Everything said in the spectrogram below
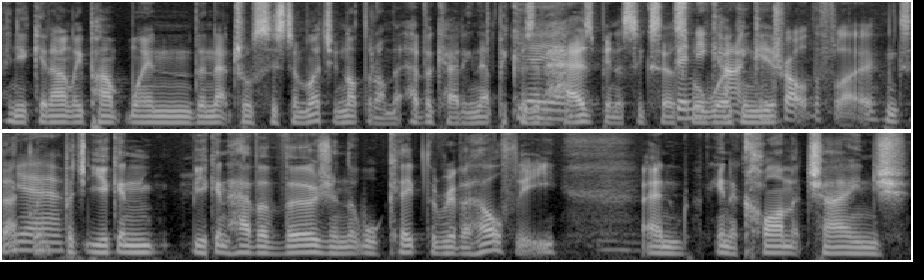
and you can only pump when the natural system lets you. Not that I'm advocating that because yeah, it yeah. has been a successful then you working. Can't control year. the flow exactly, yeah. but you can you can have a version that will keep the river healthy, and in a climate change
